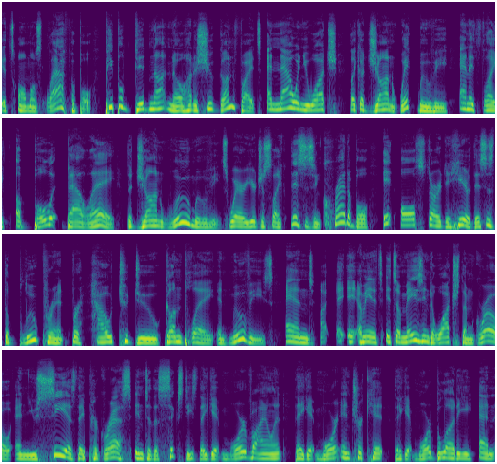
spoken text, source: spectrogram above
It's almost laughable. People did not know how to shoot gunfights. And now when you watch like a John Wick movie and it's like a bullet ballet, the John Woo movies where you're just like, this is incredible. It all started here. This is the blueprint for how to do gunplay in movies. And I, I I mean, it's, it's amazing to watch them grow. And you see as they progress into the 60s, they get more violent, they get more intricate, they get more bloody. And,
